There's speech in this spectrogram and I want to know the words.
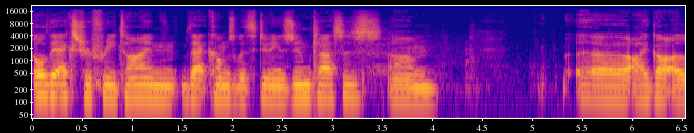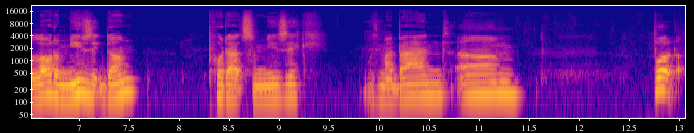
all the extra free time that comes with doing Zoom classes. Um, uh, I got a lot of music done. Put out some music with my band. Um, but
